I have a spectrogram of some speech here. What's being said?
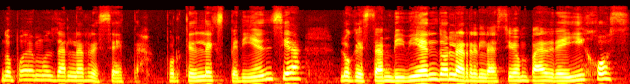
no podemos dar la receta, porque es la experiencia, lo que están viviendo, la relación padre-hijos.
